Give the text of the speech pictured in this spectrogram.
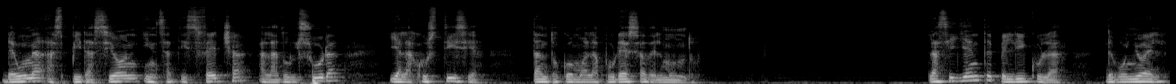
de una aspiración insatisfecha a la dulzura y a la justicia, tanto como a la pureza del mundo. La siguiente película de Buñuel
